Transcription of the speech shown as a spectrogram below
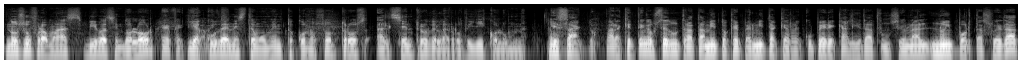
no sufra más, viva sin dolor y acuda en este momento con nosotros al centro de la rodilla y columna. Exacto, para que tenga usted un tratamiento que permita que recupere calidad funcional, no importa su edad,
